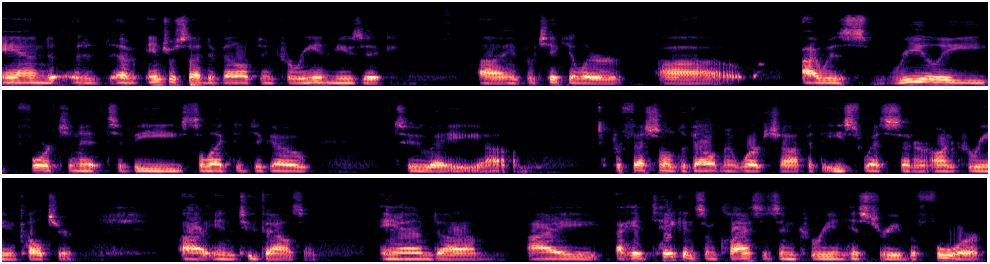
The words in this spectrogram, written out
and an interest I developed in Korean music uh, in particular. Uh, I was really fortunate to be selected to go to a um, professional development workshop at the East West Center on Korean culture uh, in 2000. And um, I, I had taken some classes in Korean history before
